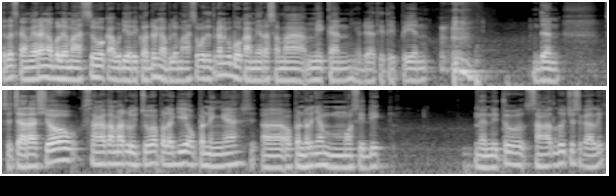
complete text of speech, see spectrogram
Terus kamera nggak boleh masuk audio recorder nggak boleh masuk. Waktu itu kan gue bawa kamera sama mic kan. Yaudah titipin. Dan secara show sangat amat lucu apalagi openingnya uh, openernya Mo Sidik. Dan itu sangat lucu sekali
